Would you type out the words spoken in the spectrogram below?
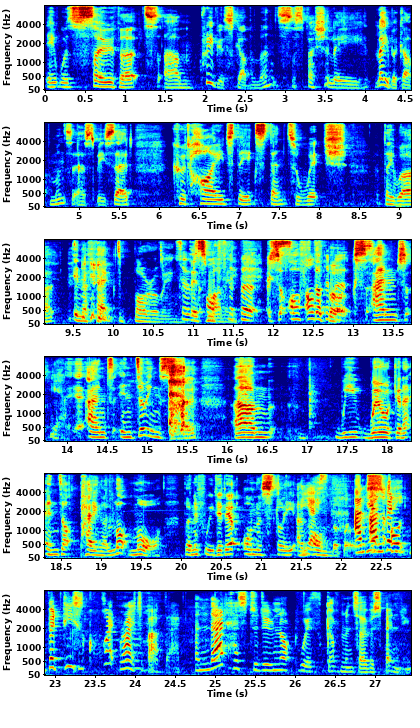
It was so that um, previous governments, especially Labour governments, it has to be said, could hide the extent to which they were in effect borrowing So this off money. the books. It's off, Off the, the books, books. and Yeah. and in doing so, um, we we were going to end up paying a lot more than if we did it honestly and Yes. on the books. And- Yes, and all- but, but Peter's quite right about that. And that has to do not with government's overspending,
